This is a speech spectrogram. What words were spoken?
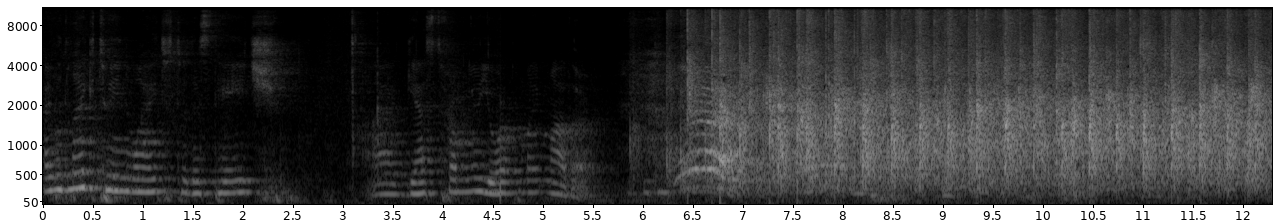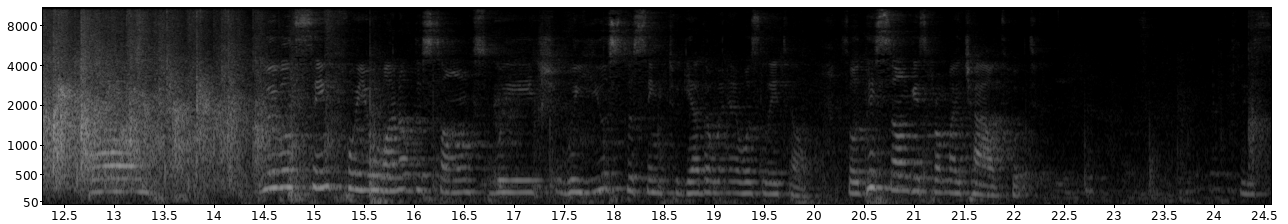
I would like to invite to the stage a guest from New York, my mother. Um, we will sing for you one of the songs which we used to sing together when I was little. So this song is from my childhood. Please.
